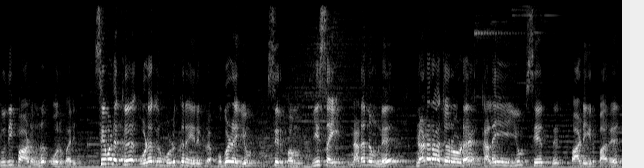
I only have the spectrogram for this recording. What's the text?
துதிப்பாடும்னு ஒரு வரி. சிவனுக்கு உலகம் முழுக்கிற இருக்கிற புகழையும் சிற்பம் இசை நடனம்னு நடராஜரோட கலையையும் சேர்த்து பாடியிருப்பாரு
